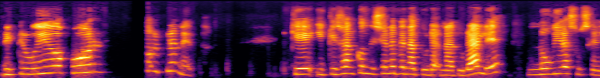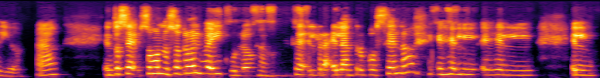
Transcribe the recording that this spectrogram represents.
distribuido por todo el planeta. Que, y que sean condiciones de naturales no hubiera sucedido. ¿ah? Entonces, somos nosotros el vehículo. el, antropoceno es, el,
